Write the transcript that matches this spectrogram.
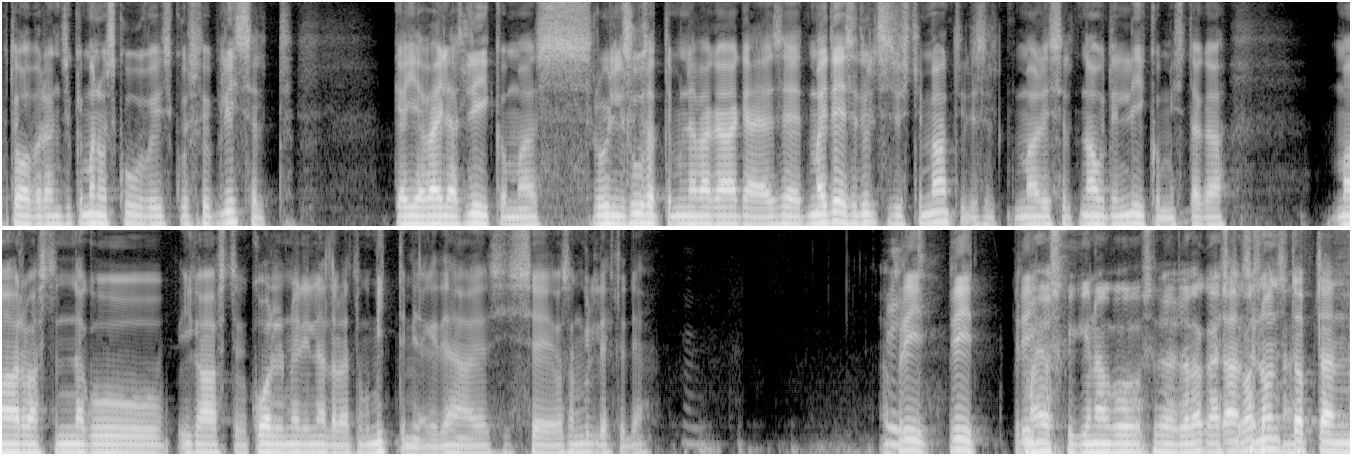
oktoober on niisugune mõnus kuu või kus võib lihtsalt käia väljas liikumas, rullsuusatamine väga äge ja see, et ma ei tee seda üldse süstemaatiliselt, ma lihtsalt naudin liikumist, aga ma armastan nagu iga aasta kolm-neli nädalat nagu mitte midagi teha ja siis see osa on küll tehtud, jah. Priit, Priit, Priit. Ma ei oskagi nagu sellele väga hästi vastata. nonstop, ta on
